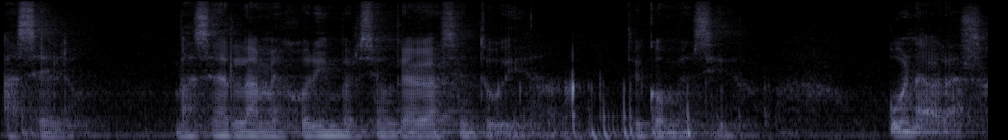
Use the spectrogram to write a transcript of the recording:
Hacelo. Va a ser la mejor inversión que hagas en tu vida. Estoy convencido. Un abrazo.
